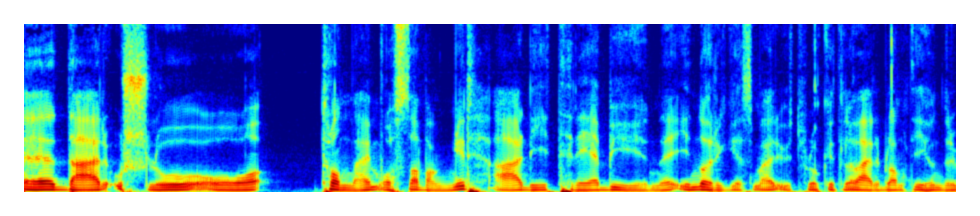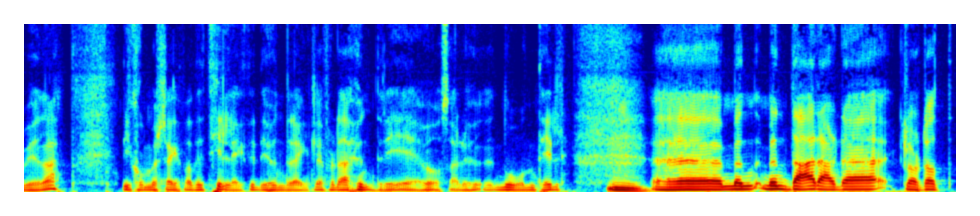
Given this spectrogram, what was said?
eh, der Oslo og Trondheim og Stavanger er de tre byene i Norge som er utplukket til å være blant de 100 byene. De kommer strengt tatt i tillegg til de 100, egentlig, for det er 100 i EU, og så er det noen til. Mm. Uh, men, men, der er det klart at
